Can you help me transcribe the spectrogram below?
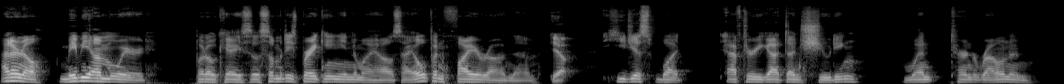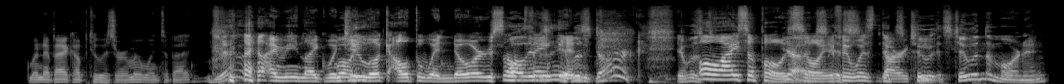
I don't know. Maybe I'm weird, but okay. So somebody's breaking into my house. I open fire on them. Yep. He just what after he got done shooting, went turned around and went back up to his room and went to bed. Yeah. I mean, like, would Well, you he- look out the window or something? Well, it was, it was dark. It was Oh, I suppose Yeah, so. If it was dark, it's two, it's two in the morning.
